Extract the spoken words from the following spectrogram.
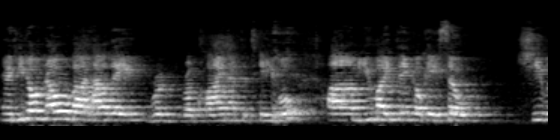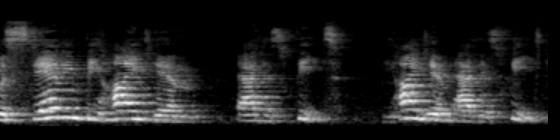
And if you don't know about how they re- recline at the table, um, you might think, okay, so she was standing behind him at his feet. Behind him at his feet.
